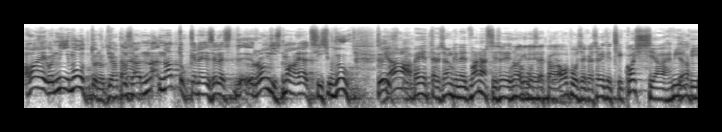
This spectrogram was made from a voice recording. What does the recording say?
aeg on nii muutunud ja kui sa na- natukene sellest rongist maha jääd, siis vuh, jaa, tõesti. Peeter, see ongi need vanasti sõideti hobusega, hobusega sõideti kossja, viidi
